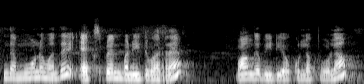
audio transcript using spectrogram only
இந்த மூணு வந்து எக்ஸ்பிளைன் பண்ணிட்டு வர்றேன். வாங்க வீடியோக்குள்ளே போகலாம்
